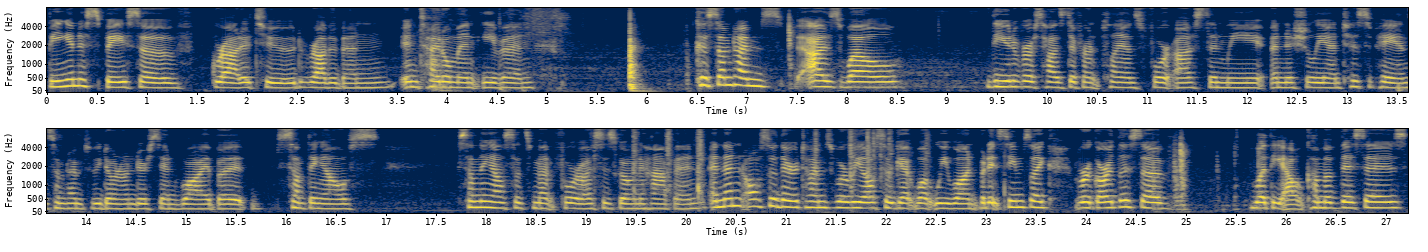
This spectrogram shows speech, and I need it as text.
Being in a space of gratitude rather than entitlement even. Because sometimes as well the universe has different plans for us than we initially anticipate and sometimes we don't understand why but something else something else that's meant for us is going to happen. And then also there are times where we also get what we want but it seems like regardless of what the outcome of this is.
